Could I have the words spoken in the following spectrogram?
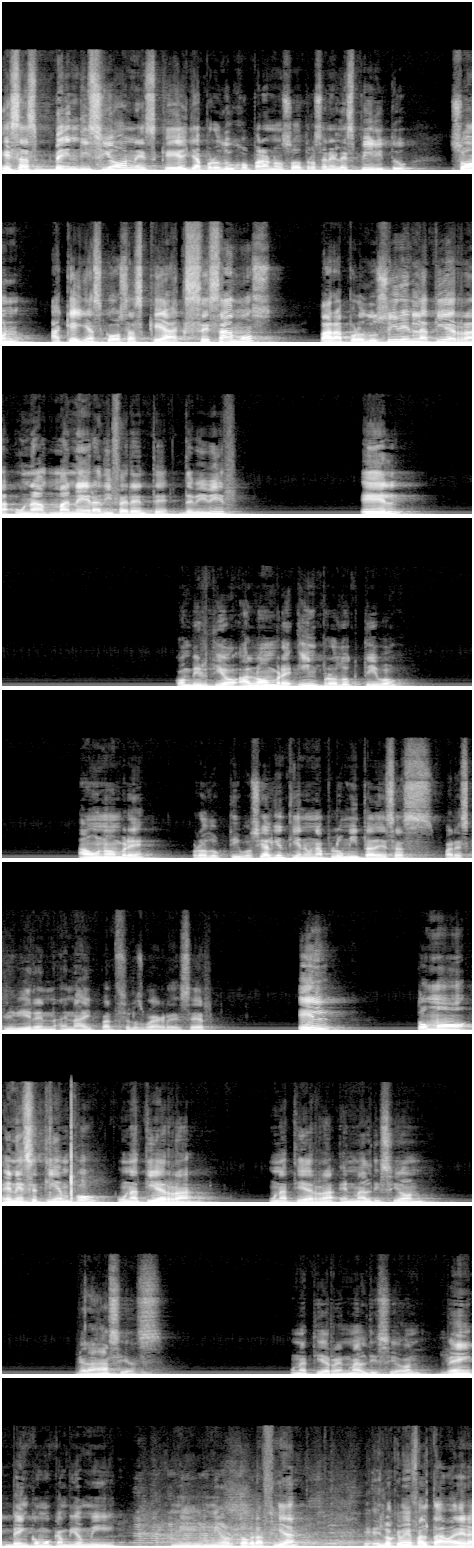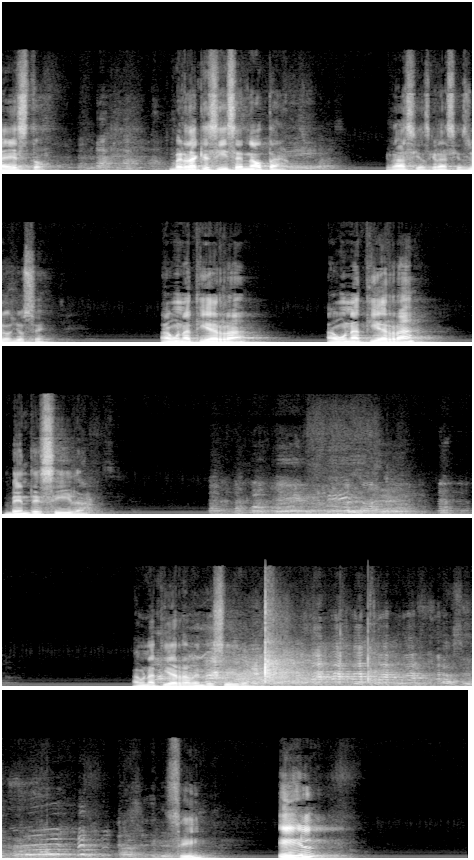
esas bendiciones que Él ya produjo para nosotros en el Espíritu, son aquellas cosas que accesamos para producir en la tierra una manera diferente de vivir. Él convirtió al hombre improductivo a un hombre productivo. Si alguien tiene una plumita de esas para escribir en, iPad, se los voy a agradecer. Él tomó en ese tiempo una tierra, una tierra en maldición. Gracias. Una tierra en maldición. ¿Ven, ven cómo cambió mi, mi, ortografía? Eh, lo que me faltaba era esto. ¿Verdad que sí? Se nota. Gracias, gracias. Yo, yo sé. A una tierra, a una tierra bendecida. A una tierra bendecida. ¿Sí? Él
